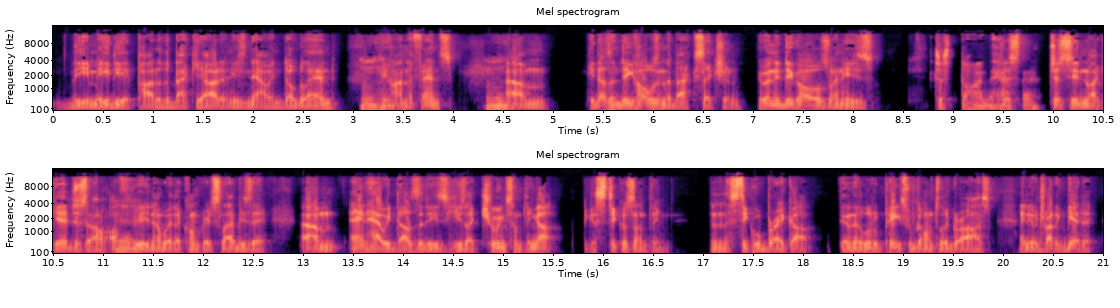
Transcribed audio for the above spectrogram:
the immediate part of the backyard, and he's now in dogland Mhm. behind the fence. Mm. Um, he doesn't dig holes in the back section. He only dig holes when he's Just behind the house just there. just in like yeah, just off, Yeah. you know where the concrete slab is there. Um, and how he does it is he's like chewing something up, like a stick or something, and the stick will break up. Then the little piece will go onto the grass, and he'll try to get it.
